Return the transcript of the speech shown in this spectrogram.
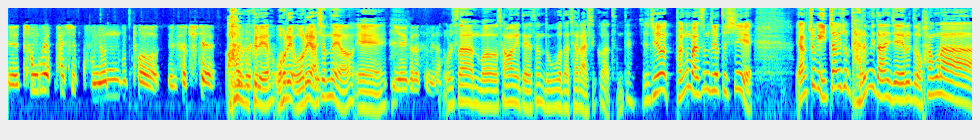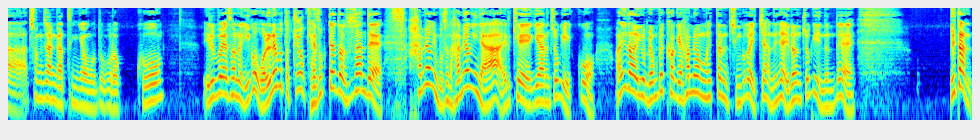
예, 1989년부터 여기서 취재. 아이고, 그래요? 오래, 오래 하셨네요. 예. 예, 그렇습니다. 울산 뭐 상황에 대해서는 누구보다 잘 아실 것 같은데. 제가 방금 말씀드렸듯이 양쪽의 입장이 좀 다릅니다. 이제 예를 들어 황운하 청장 같은 경우도 그렇고 일부에서는 이거 원래부터 쭉 계속되던 수사인데 하명이 무슨 하명이냐 이렇게 얘기하는 쪽이 있고 아니다 이거 명백하게 하명했다는 증거가 있지 않느냐 이런 쪽이 있는데 일단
